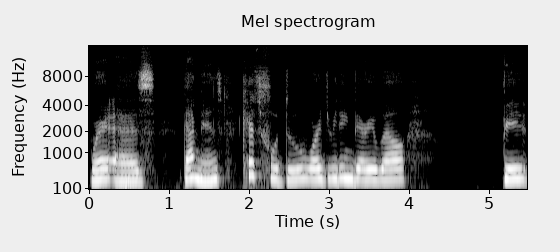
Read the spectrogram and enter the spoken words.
Whereas that means kids who do word reading very well be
